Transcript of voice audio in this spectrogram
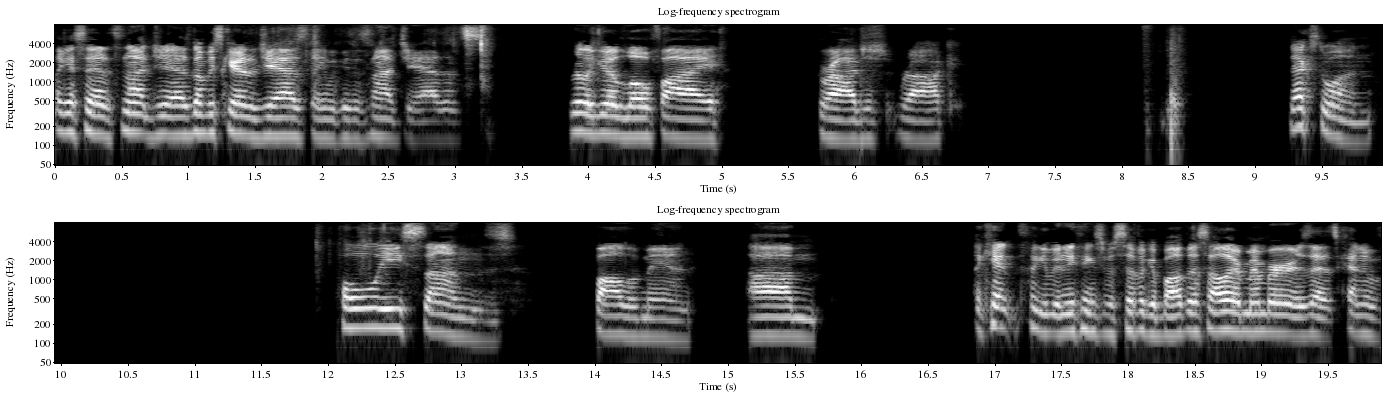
like I said, it's not jazz. Don't be scared of the jazz thing because it's not jazz. It's really good lo-fi garage rock. Next one. Holy Sons, Fall of Man. Um, I can't think of anything specific about this. All I remember is that it's kind of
